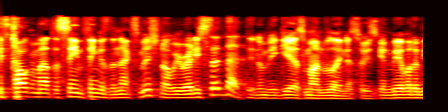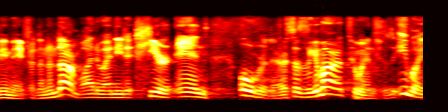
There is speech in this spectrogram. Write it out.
it's talking about the same thing as the next Mishnah. We already said that. So he's going to be able to be made for the Nadarm. Why do I need it here and over there? It says the Gemara, two answers. One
